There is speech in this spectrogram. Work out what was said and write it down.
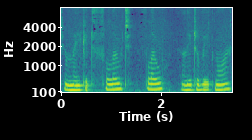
to make it float, flow a little bit more.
